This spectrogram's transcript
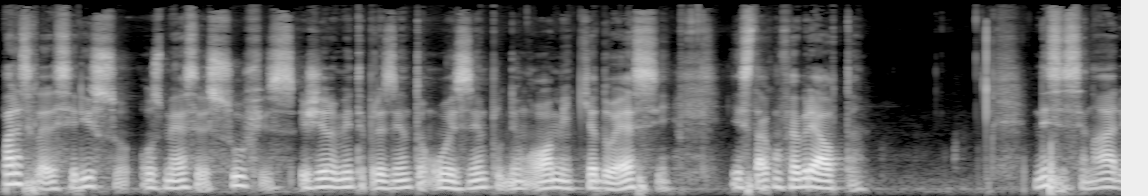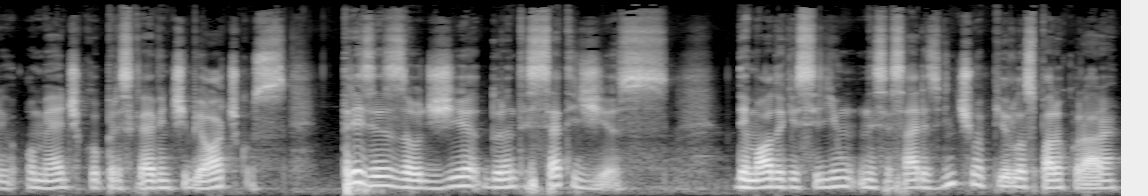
Para esclarecer isso, os mestres sufis geralmente apresentam o exemplo de um homem que adoece e está com febre alta. Nesse cenário, o médico prescreve antibióticos três vezes ao dia durante sete dias, de modo que seriam necessárias 21 pílulas para curar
